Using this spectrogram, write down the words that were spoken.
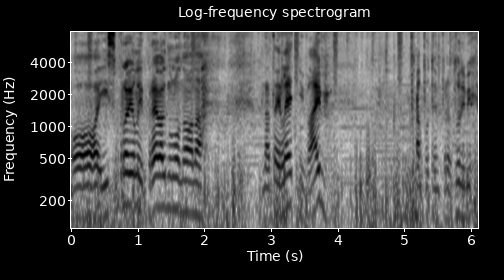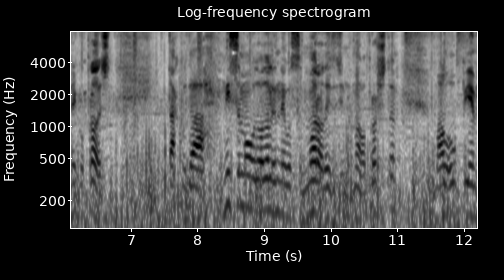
o, ispravilo i prevagnulo na, ona, na taj letnji vibe a po temperaturi bih rekao prolećno. Tako da nisam mogu da odolim, nego sam morao da izađem da malo prošetam, malo upijem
